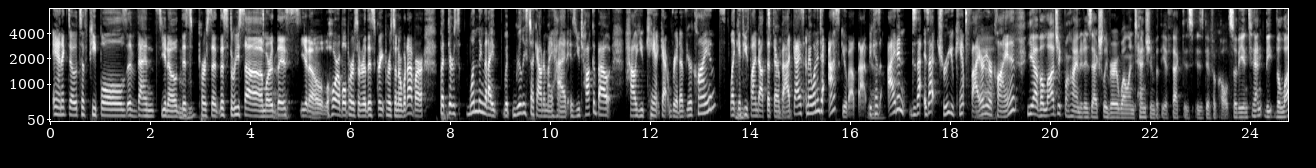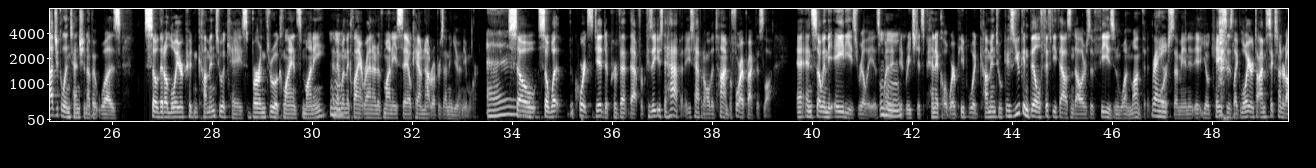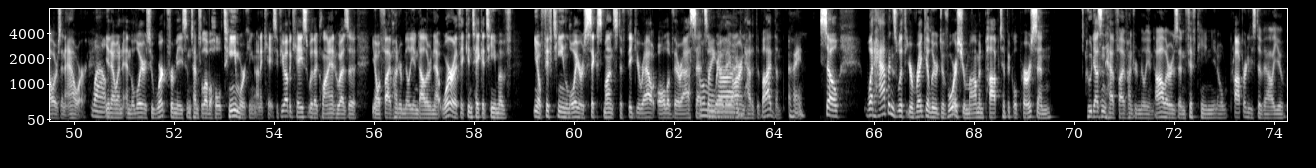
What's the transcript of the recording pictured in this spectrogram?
anecdotes of people's events, you know, mm-hmm. this person, this threesome or right. this, you know, right. horrible person or this great person or whatever. But there's one thing that I would really stuck out in my head is you talk about how you can't get rid of your clients, like mm-hmm. if you find out that they're yeah. bad guys. And I wanted to ask you about that because yeah. I didn't, does that, is that true? You can't fire yeah. your client? Yeah. The logic behind it is actually very well intentioned, but the effect is, is difficult. So the intent, the, the logical intention of it was, so that a lawyer couldn't come into a case, burn through a client's money, mm-hmm. and then mm-hmm. when the client ran out of money, say, "Okay, I'm not representing you anymore." Oh. So, so what the courts did to prevent that from because it used to happen. It used to happen all the time before I practiced law. And, and so in the 80s, really, is when mm-hmm. it, it, reached its pinnacle, where people would come into it because you can bill fifty thousand dollars of fees in one month in a right. divorce. I mean, it, it, you know, cases like lawyer time, six hundred dollars an hour. Wow. You know, and, and the lawyers who work for me sometimes will have a whole team working on a case. If you have a case with a client who has a you know a five hundred million dollar net worth, it can take a team of you know 15 lawyers six months to figure out all of their assets oh and where God. they are and how to divide them. Okay. So what happens with your regular divorce, your mom and pop typical person who doesn't have 500 million dollars and 15 you know properties to value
